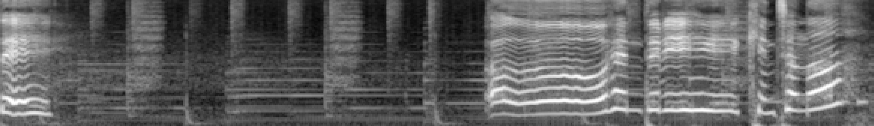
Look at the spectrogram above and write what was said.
네. 어, 핸들이 괜찮아?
